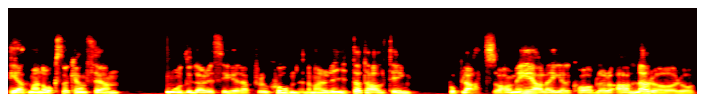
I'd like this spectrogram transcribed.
är att man också kan sen modularisera produktionen. När man har ritat allting på plats och har med alla elkablar och alla rör och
